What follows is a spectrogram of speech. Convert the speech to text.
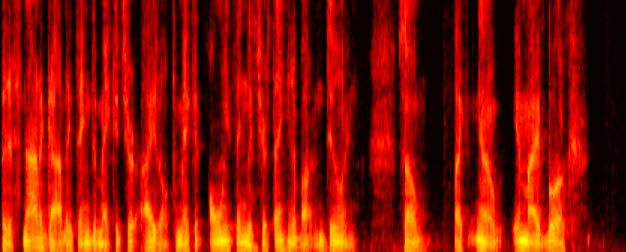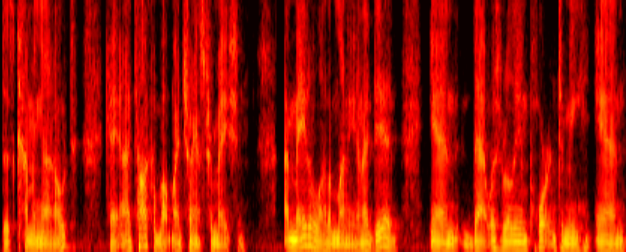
but it's not a godly thing to make it your idol, to make it only thing that you're thinking about and doing. So, like, you know, in my book that's coming out, okay, I talk about my transformation. I made a lot of money and I did. And that was really important to me. And,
